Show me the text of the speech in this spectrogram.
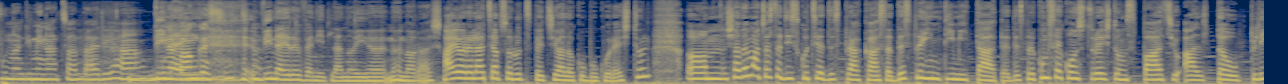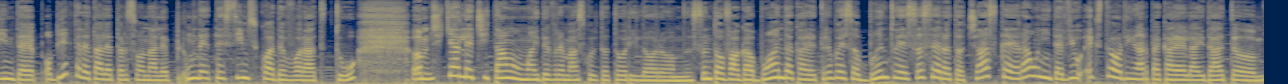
Bună dimineața, Daria! Bine, bine v-am găsit! Bine ai revenit la noi în oraș. Ai o relație absolut specială cu Bucureștiul um, și avem această discuție despre acasă, despre intimitate, despre cum se construiește un spațiu al tău plin de obiectele tale personale, unde te simți cu adevărat tu. Um, și chiar le citam mai devreme ascultătorilor. Um, sunt o vagabondă care trebuie să bântuie, să se rătăcească. Era un interviu extraordinar pe care l-ai dat uh,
